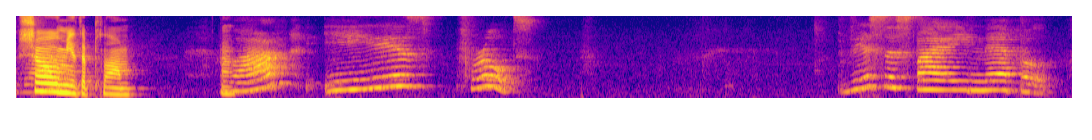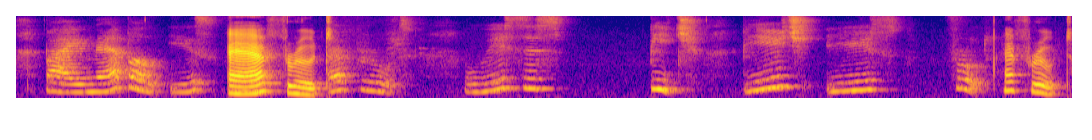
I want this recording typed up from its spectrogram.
show me the plum. Hmm. Plum is fruit. This is pineapple. Pineapple is A fruit. a fruit. This is peach. Peach fruit. A fruit.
